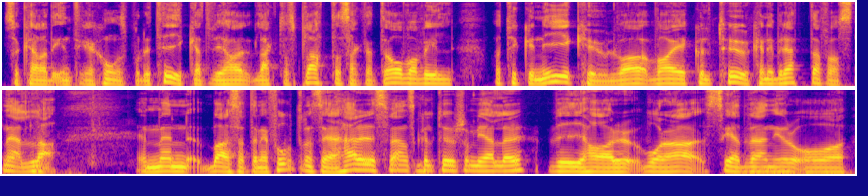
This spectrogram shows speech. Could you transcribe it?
så kallad integrationspolitik. Att vi har lagt oss platt och sagt att vad, vill, vad tycker ni är kul? Vad, vad är kultur? Kan ni berätta för oss? Snälla. Mm. Men bara sätta ner foten och säga här är det svensk kultur som gäller. Vi har våra sedvänjor och,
